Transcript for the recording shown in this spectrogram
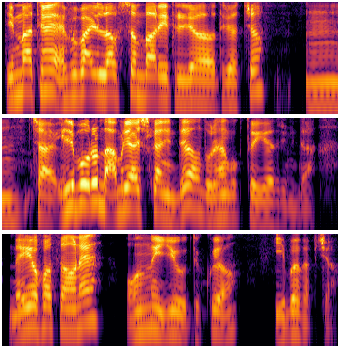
딘 마틴의 Everybody Loves Somebody 들려드렸죠? 음, 자, 1부를 마무리할 시간인데요. 노래 한 곡도 이어드립니다. 메이어 허선의 Only You 듣고요. 2부에 뵙죠.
